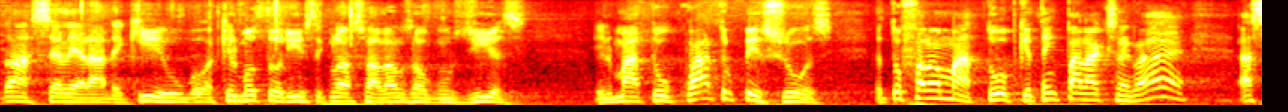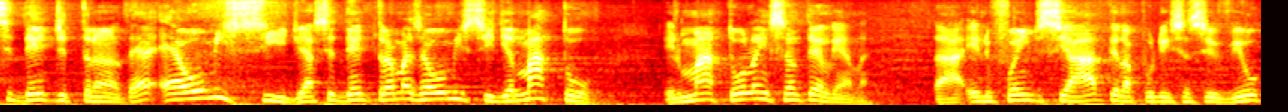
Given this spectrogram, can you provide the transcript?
dá uma acelerada aqui, o- aquele motorista que nós falamos há alguns dias, ele matou quatro pessoas. Eu tô falando matou porque tem que parar com esse negócio. Ah, é acidente de trânsito. É, é homicídio, é acidente de trânsito, mas é homicídio. Ele matou. Ele matou lá em Santa Helena. Tá? Ele foi indiciado pela Polícia Civil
